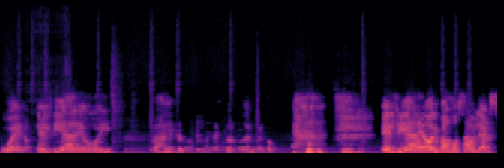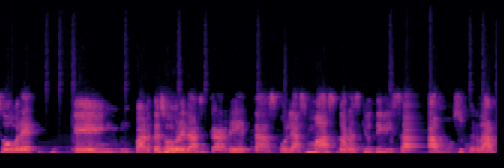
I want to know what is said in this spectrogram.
Bueno, el día de hoy. Ay, te voy a estornudar, perdón. el día de hoy vamos a hablar sobre, en parte sobre las caretas o las máscaras que utilizamos, ¿verdad?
